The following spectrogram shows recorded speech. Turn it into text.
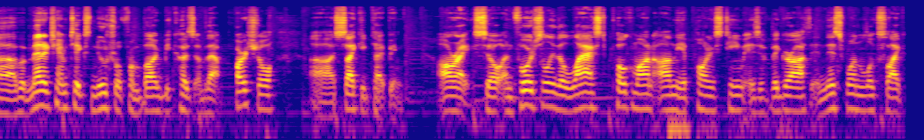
Uh, but Medicham takes neutral from Bug because of that partial uh, Psychic typing. Alright, so unfortunately the last Pokemon on the opponent's team is a Vigoroth, and this one looks like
